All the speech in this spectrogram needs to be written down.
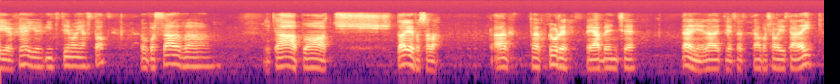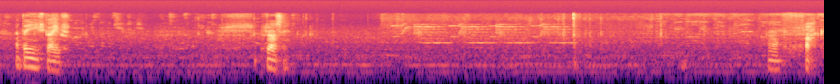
Hej, hej, idźcie moje miasto? To Warszawa. I ta, patrz. To jest Warszawa. Tak, faktury. To ja będzie. To nie, dalej nie, ta, ta Warszawa jest dalej. A to nie już. Proszę. O, fuck.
